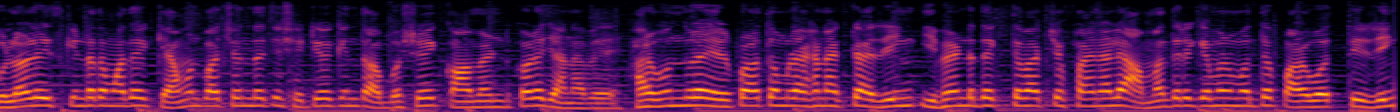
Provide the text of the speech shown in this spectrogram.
গোলালের স্কিনটা তোমাদের কেমন পছন্দ হচ্ছে সেটিও কিন্তু অবশ্যই কমেন্ট করে জানাবে। আর বন্ধুরা, এরপর তোমরা এখানে একটা রিং ইভেন্ট দেখতে পাচ্ছ। ফাইনালি আমাদের গেমের মধ্যে পরবর্তী রিং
